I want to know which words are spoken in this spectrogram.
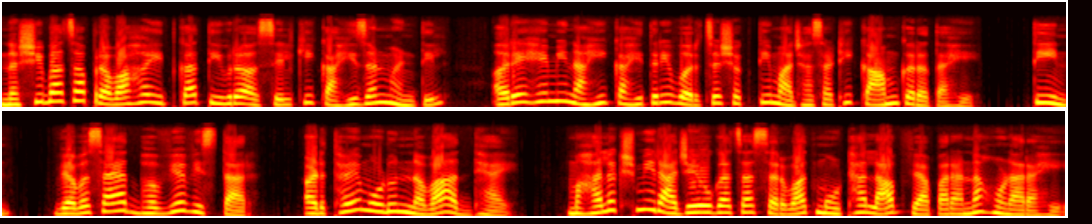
नशिबाचा प्रवाह इतका तीव्र असेल की काहीजण म्हणतील अरे हे मी नाही काहीतरी वर्चशक्ती माझ्यासाठी काम करत आहे. तीन व्यवसायात भव्य विस्तार. अडथळे मोडून नवा अध्याय. महालक्ष्मी राजयोगाचा सर्वात मोठा लाभ व्यापाऱ्यांना होणार आहे.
